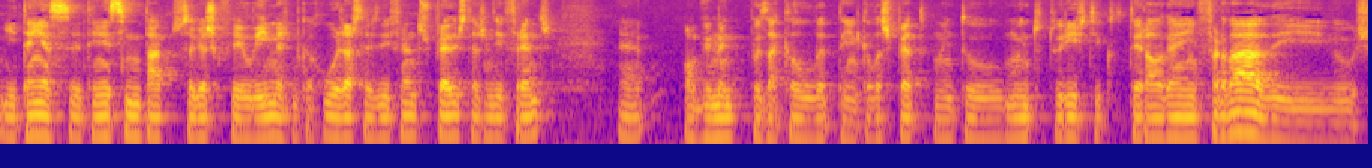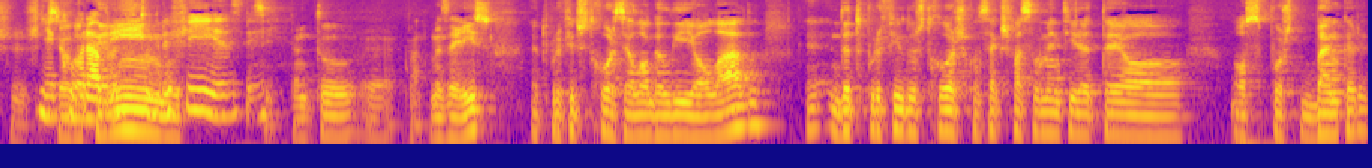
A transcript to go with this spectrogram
E tem esse, tem esse impacto, saberes que foi ali, mesmo que a rua já esteja diferente, os prédios estejam diferentes. Eh, obviamente, depois há aquele, tem aquele aspecto muito, muito turístico de ter alguém fardado e os, os a pseudo cobrar por carimbos. fotografias. e- Sim, portanto, eh, pronto, mas é isso. A topografia dos terrores é logo ali ao lado. Eh, Da topografia dos terrores consegues facilmente ir até ao, ao suposto bunker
